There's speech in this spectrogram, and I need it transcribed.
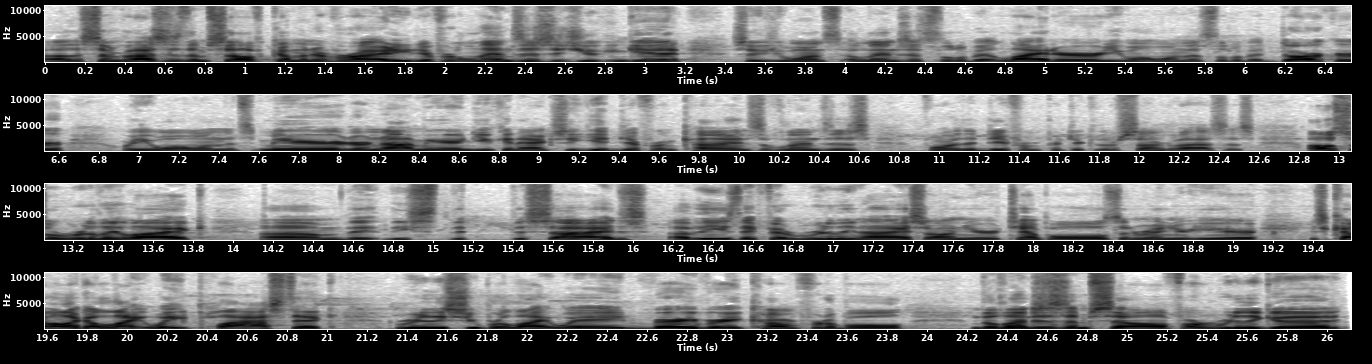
Uh, the sunglasses themselves come in a variety of different lenses that you can get. So if you want a lens that's a little bit lighter, you want one that's a little bit darker, or you want one that's mirrored or not mirrored, you can actually get different kinds of lenses for the different particular sunglasses. I also really like um, the, the, the, sides of these. They fit really nice on your temples and around your ear. It's kind of like a lightweight plastic, really super lightweight, very, very comfortable. The lenses themselves are really good.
